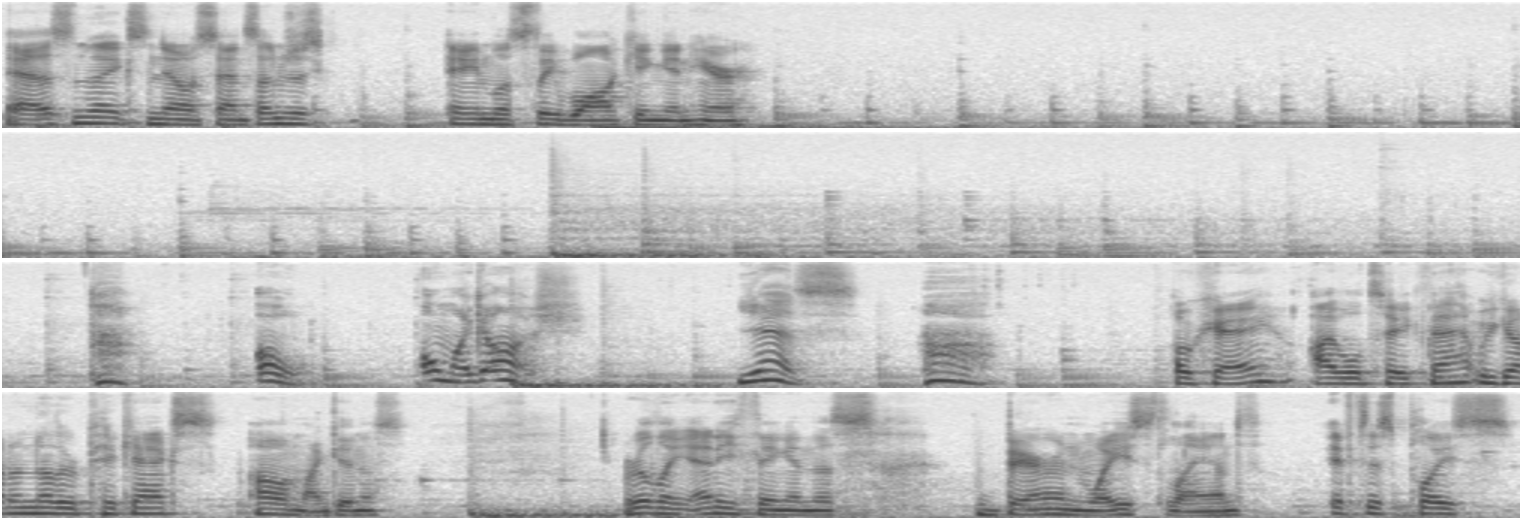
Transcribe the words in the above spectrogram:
Yeah, this makes no sense. I'm just aimlessly walking in here. oh, oh my gosh. Yes. Okay, I will take that. We got another pickaxe. Oh my goodness. Really anything in this barren wasteland. If this place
